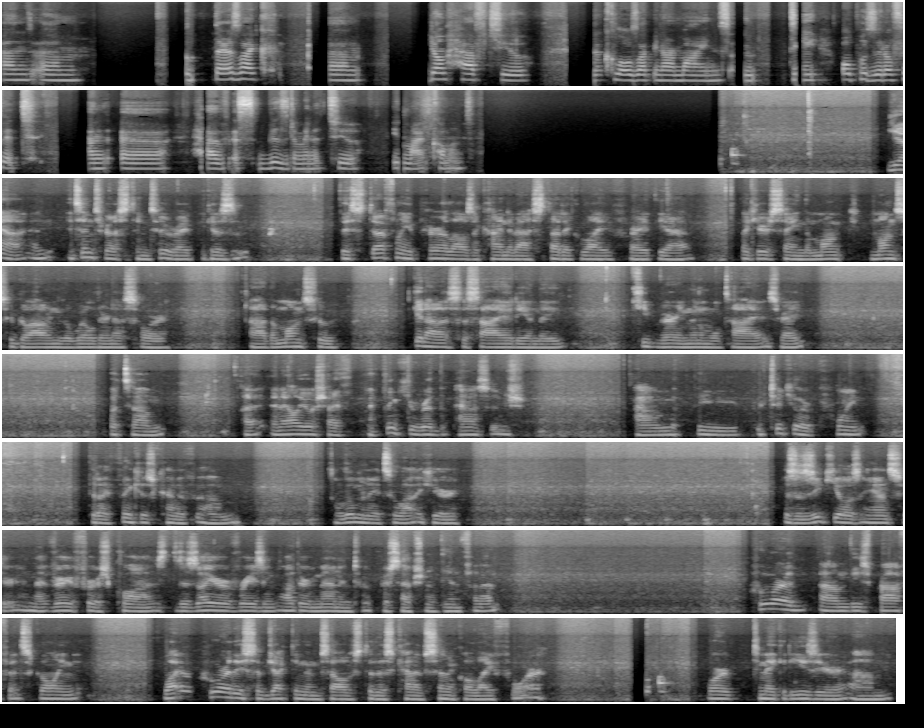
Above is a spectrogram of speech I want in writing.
And um, there's like um, you don't have to close up in our minds the opposite of it and uh, have a wisdom in it too in my comment yeah and it's interesting too right because this definitely parallels a kind of aesthetic life right yeah like you're saying the monk monks who go out into the wilderness or uh, the monks who get out of society and they keep very minimal ties, right? But um, uh, and Alyosha, I, th- I, think you read the passage um, the particular point that I think is kind of um, illuminates a lot here is Ezekiel's answer in that very first clause, the desire of raising other men into a perception of the infinite who are um, these prophets going? What, who are they subjecting themselves to this kind of cynical life for? Or to make it easier, um,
